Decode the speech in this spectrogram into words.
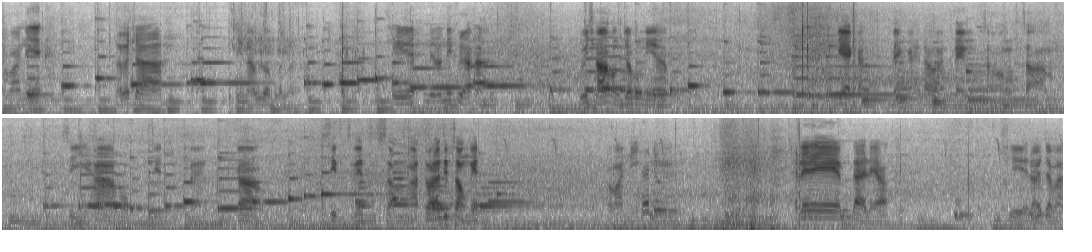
ประมาณนี้ เราก็จะเทน้ำรวมกันเลยเทนี่แล้วนี่คืออาหารมื้อเช้าของเจ้าพวกนี้ครับ แยกกันแบ่งกันให้เท่ากันหนึ่งสองสามสี่ห้าหกเจ็ดแปดเก้าสิบเอ็ดสิบสองตัวละสิบสองเม็ดประมาณนี้คือทะเลได้แล้ว เคแล้วก็จะมา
